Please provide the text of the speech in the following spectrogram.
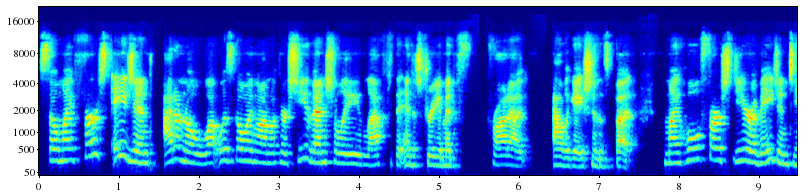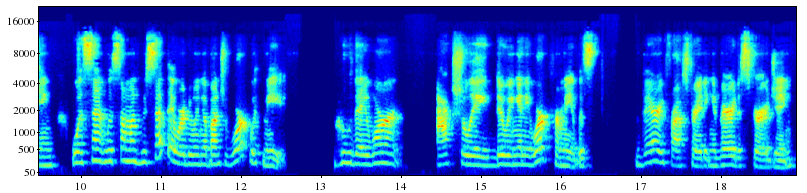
So my first agent, I don't know what was going on with her. She eventually left the industry amid fraud allegations, but my whole first year of agenting was sent with someone who said they were doing a bunch of work with me, who they weren't actually doing any work for me. It was very frustrating and very discouraging.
